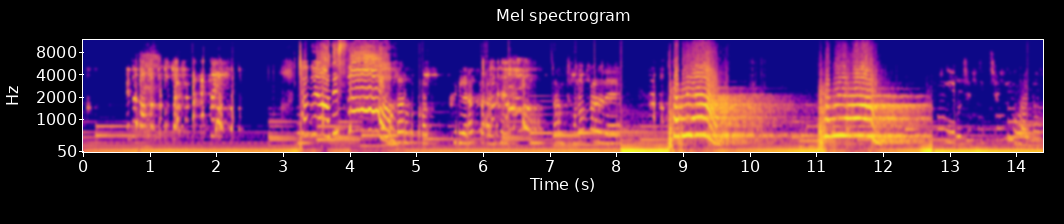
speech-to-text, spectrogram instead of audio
찬우야 어딨어! 그 약간, 그, 난 전학 갈래. 찬우야! 찬우야! 형이 너 채팅 챙기고 갈다.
